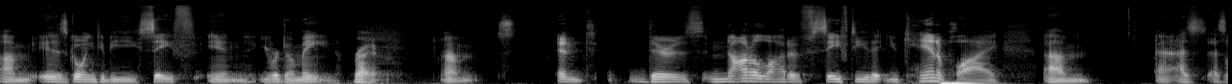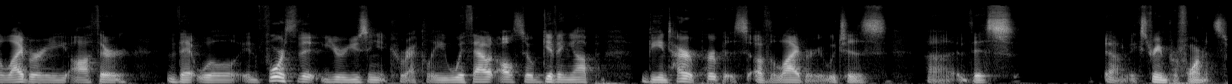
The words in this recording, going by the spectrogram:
um, is going to be safe in your domain. Right. Um, and there's not a lot of safety that you can apply um, as as a library author that will enforce that you're using it correctly without also giving up the entire purpose of the library, which is uh, this um, extreme performance.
